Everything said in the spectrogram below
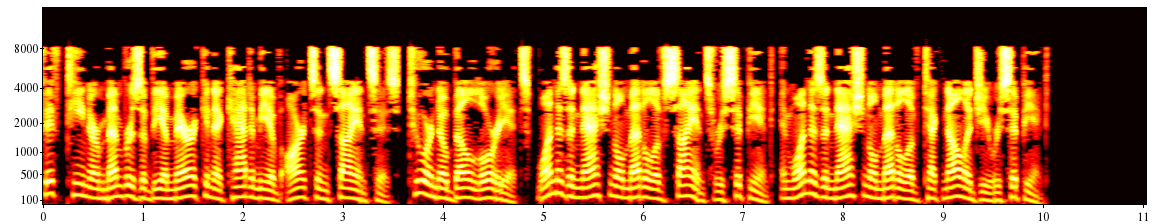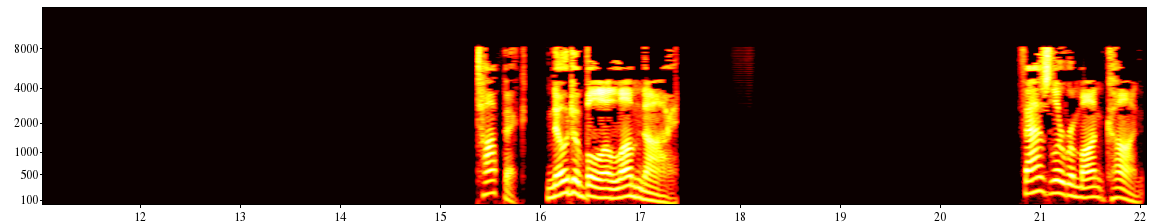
15 are members of the American Academy of Arts and Sciences, 2 are Nobel laureates, 1 is a National Medal of Science recipient, and 1 is a National Medal of Technology recipient. Notable alumni Fazlur Rahman Khan,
